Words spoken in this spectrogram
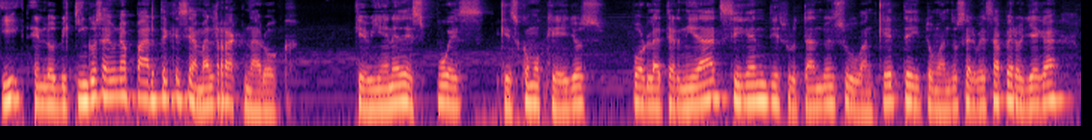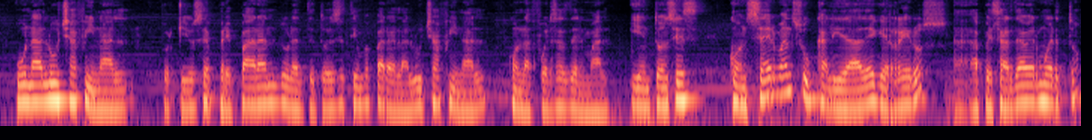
Y en los vikingos hay una parte que se llama el Ragnarok, que viene después, que es como que ellos por la eternidad siguen disfrutando en su banquete y tomando cerveza, pero llega una lucha final, porque ellos se preparan durante todo ese tiempo para la lucha final con las fuerzas del mal. Y entonces conservan su calidad de guerreros a pesar de haber muerto.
